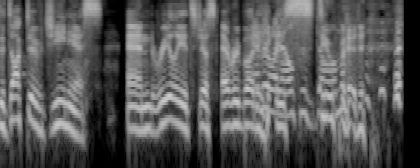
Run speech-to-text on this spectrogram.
deductive genius. And really it's just everybody Everyone is else is stupid.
